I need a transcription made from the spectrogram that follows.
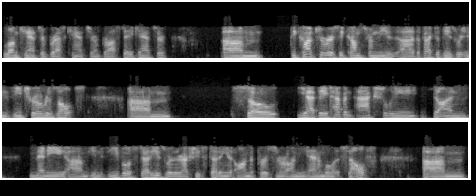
lung cancer, breast cancer, and prostate cancer. Um, the controversy comes from these, uh, the fact that these were in vitro results. Um, so yeah, they haven't actually done many um, in vivo studies where they're actually studying it on the person or on the animal itself. Um,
